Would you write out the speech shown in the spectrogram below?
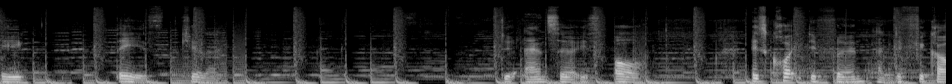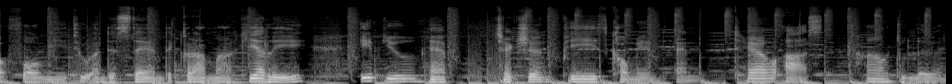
Egg taste kila the answer is all. It's quite different and difficult for me to understand the grammar clearly. If you have section, please comment and tell us how to learn.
